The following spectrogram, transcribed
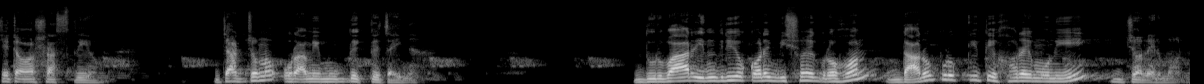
যেটা অশাস্ত্রীয়। যার জন্য ওরা আমি মুখ দেখতে চাই না। দুর্বার ইন্দ্রিয় করে বিষয় গ্রহণ, দারু প্রকৃতি হরে মনি জনের মন।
